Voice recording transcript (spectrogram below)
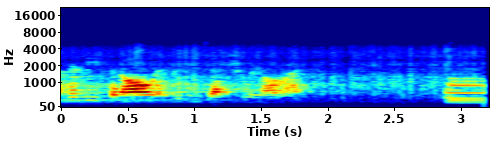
underneath it all, everything's actually alright.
